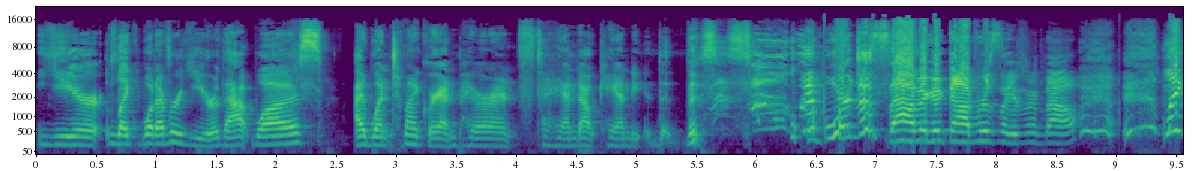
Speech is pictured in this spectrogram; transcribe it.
year, like whatever year that was, I went to my grandparents to hand out candy. This is like we're just having a conversation now. Like,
